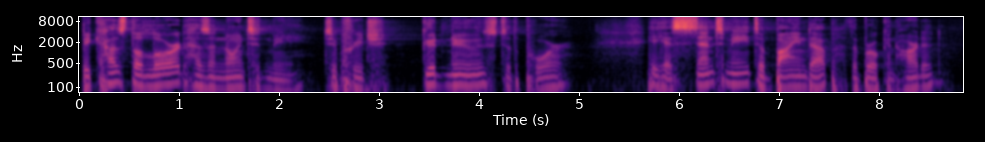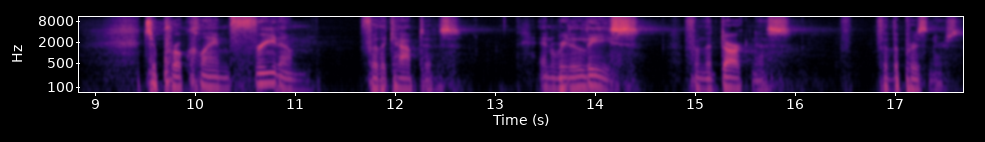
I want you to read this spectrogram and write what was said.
because the Lord has anointed me to preach good news to the poor. He has sent me to bind up the brokenhearted, to proclaim freedom for the captives, and release from the darkness for the prisoners,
